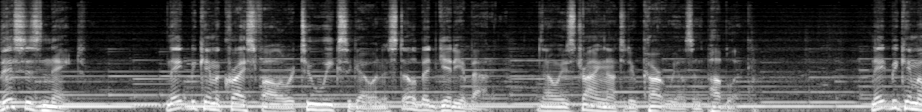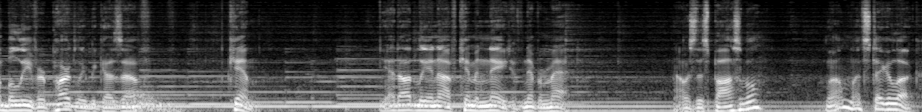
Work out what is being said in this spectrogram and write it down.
This is Nate. Nate became a Christ follower two weeks ago and is still a bit giddy about it, Now he's trying not to do cartwheels in public. Nate became a believer partly because of Kim. Yet, oddly enough, Kim and Nate have never met. How is this possible? Well, let's take a look.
